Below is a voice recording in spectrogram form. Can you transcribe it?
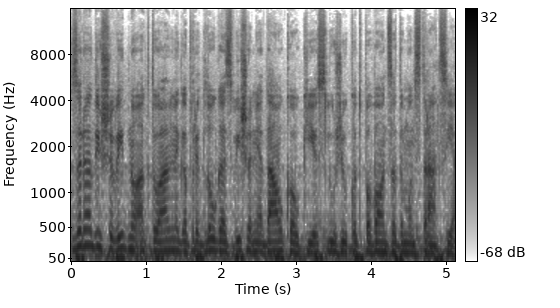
zaradi še vedno aktualnega predloga zvišanja davkov, ki je služil kot povod za demonstracije.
